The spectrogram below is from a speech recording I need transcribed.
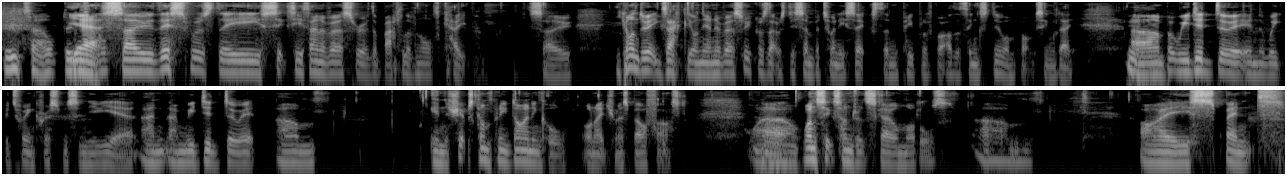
Do tell. Do Yeah, tell. so this was the 60th anniversary of the Battle of North Cape. So you can't do it exactly on the anniversary because that was December 26th and people have got other things to do on Boxing Day. Yeah. Um, but we did do it in the week between Christmas and New Year, and, and we did do it um, in the ship's company dining hall on HMS Belfast. Wow. Uh, one six hundred scale models. Um, I spent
